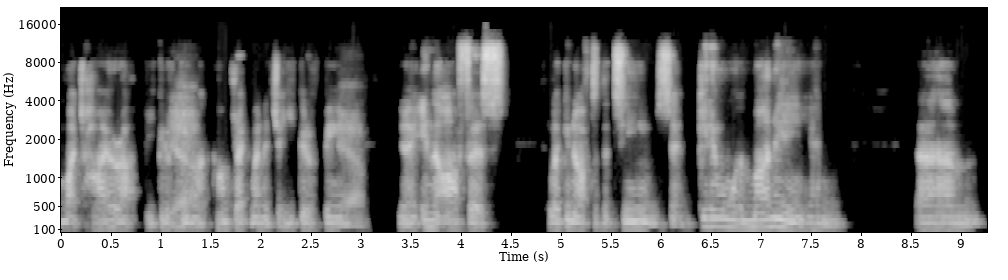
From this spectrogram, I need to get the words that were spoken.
much higher up. You could have yeah. been a contract manager. You could have been, yeah. you know, in the office looking after the teams and getting all the money. And, um,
